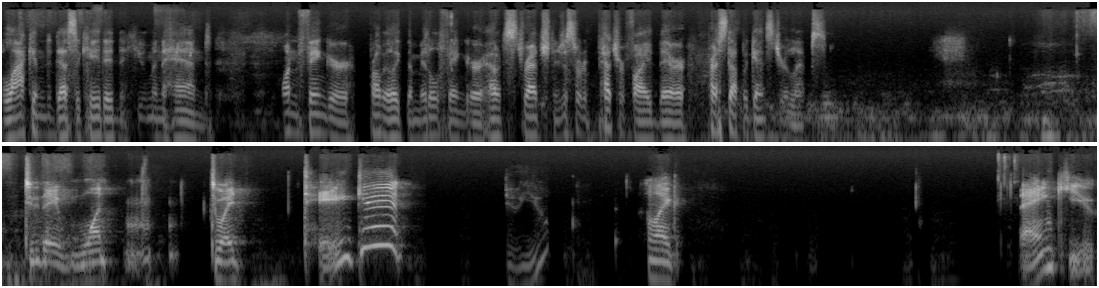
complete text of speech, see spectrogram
blackened, desiccated human hand. One finger, probably like the middle finger, outstretched and just sort of petrified there, pressed up against your lips. Do they want? Do I take it? Do you? I'm like, thank you.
